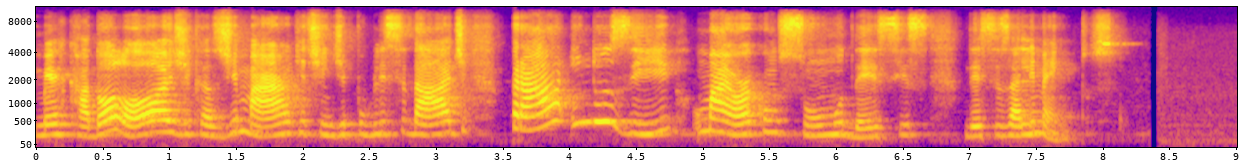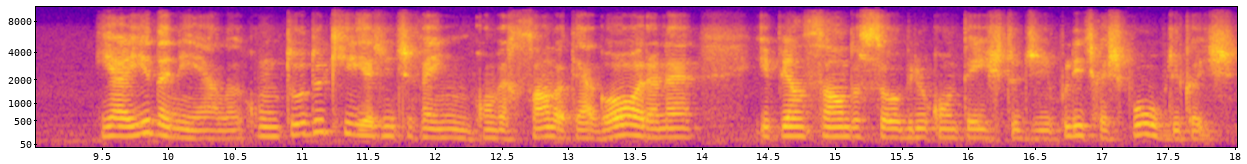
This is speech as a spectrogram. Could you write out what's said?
mercadológicas, de marketing, de publicidade, para induzir o maior consumo desses, desses alimentos. E aí, Daniela, com tudo que a gente vem conversando até agora, né? E pensando sobre o contexto de políticas públicas,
